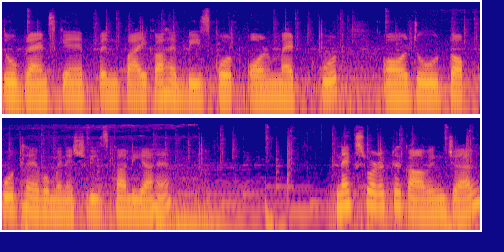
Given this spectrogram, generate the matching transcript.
दो ब्रांड्स के हैं पिन पाई का है बेस कोट और मैट कोट और जो टॉप कोट है, वो मैंने शील्स का लिया है। नेक्स्ट प्रोडक्ट है काविंग जेल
